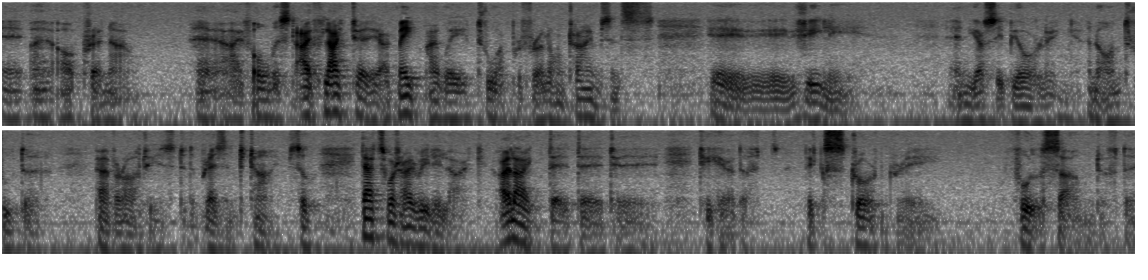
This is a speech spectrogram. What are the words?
uh, uh, opera now. I've always, I've liked, uh, I've made my way through opera for a long time since uh, Gigli and Jussi Björling and on through the Pavarottis to the present time. So that's what I really like. I like the, the, to, to hear the, the extraordinary full sound of the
